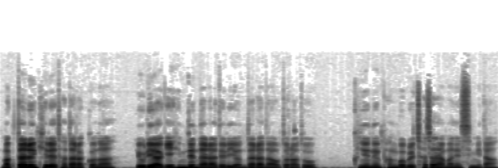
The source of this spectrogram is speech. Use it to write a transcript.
막다른 길에 다다랐거나 요리하기 힘든 나라들이 연달아 나오더라도 그녀는 방법을 찾아야만 했습니다.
